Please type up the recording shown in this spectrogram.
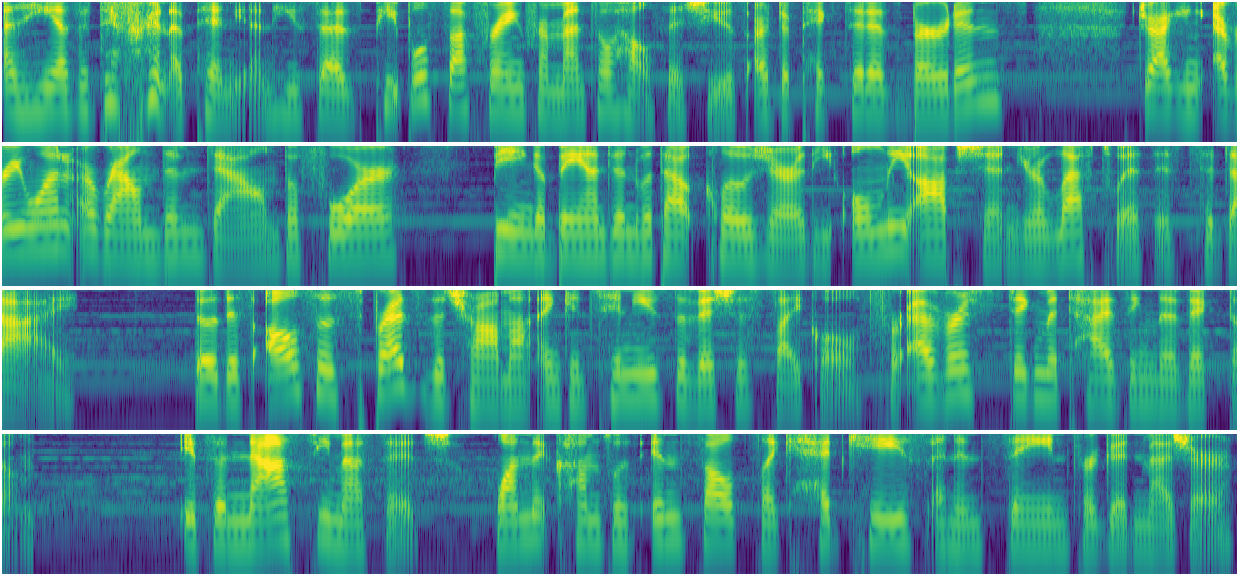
And he has a different opinion. He says people suffering from mental health issues are depicted as burdens, dragging everyone around them down before being abandoned without closure. The only option you're left with is to die. Though this also spreads the trauma and continues the vicious cycle, forever stigmatizing the victim. It's a nasty message, one that comes with insults like head case and insane for good measure.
